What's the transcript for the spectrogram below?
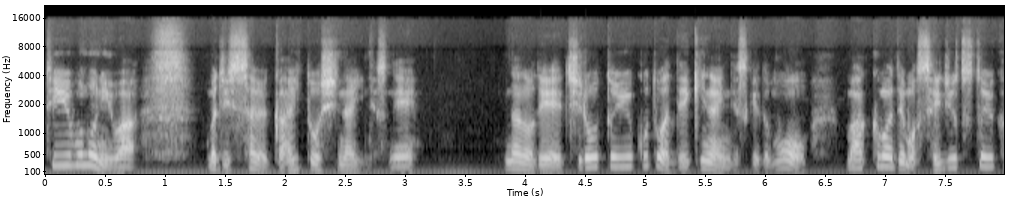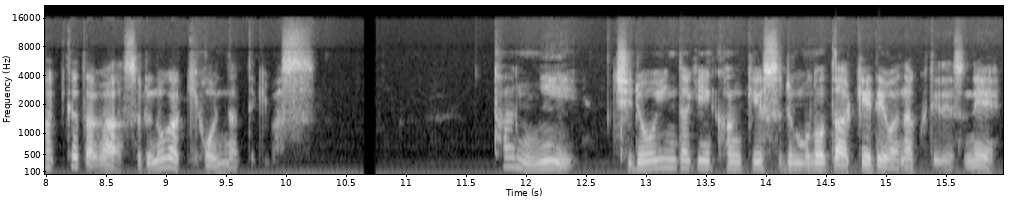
ていうものには、まあ、実際は該当しないんですね。なので、治療ということはできないんですけども、まあ、あくまでも施術という書き方がするのが基本になってきます。単に治療院だけに関係するものだけではなくてですね、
